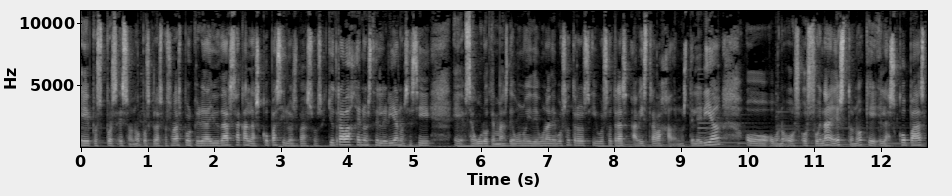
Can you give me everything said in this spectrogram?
eh, pues, pues eso, ¿no? Pues que las personas por querer ayudar sacan las copas y los vasos. Yo trabajé en hostelería, no sé si eh, seguro que más de uno y de una de vosotros y vosotras habéis trabajado en hostelería o, bueno, os, suena esto, ¿no? Que las copas,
